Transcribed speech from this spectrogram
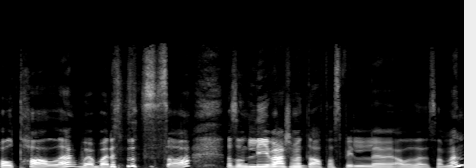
holdt tale hvor jeg bare sa altså, Livet er som et dataspill, eh, alle dere sammen.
